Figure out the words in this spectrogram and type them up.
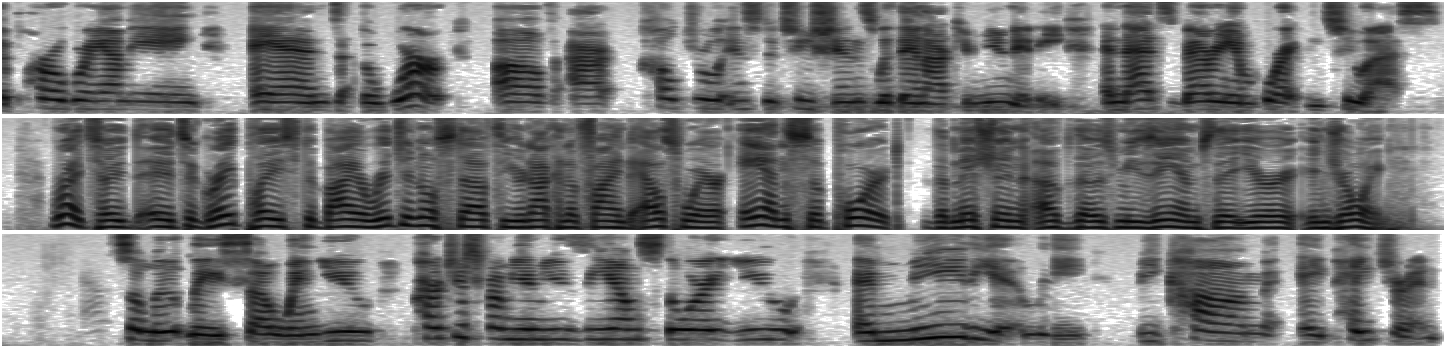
the programming, and the work of our cultural institutions within our community. And that's very important to us. Right. So it's a great place to buy original stuff that you're not going to find elsewhere and support the mission of those museums that you're enjoying. Absolutely. So when you purchase from your museum store, you immediately become a patron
